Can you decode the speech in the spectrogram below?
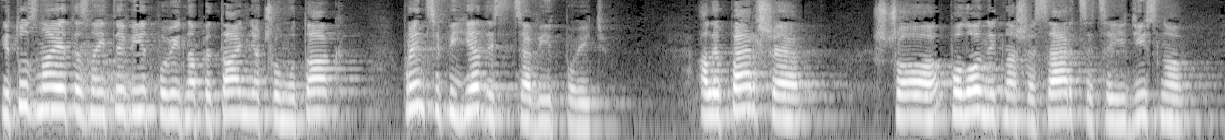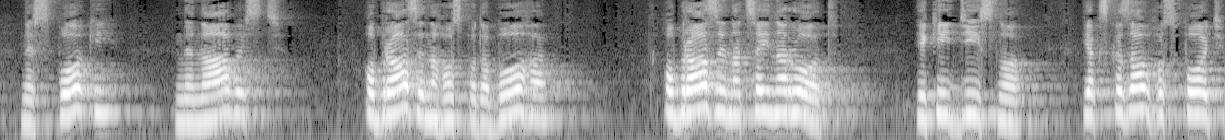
І тут, знаєте, знайти відповідь на питання, чому так. В принципі, є десь ця відповідь. Але перше, що полонить наше серце, це є дійсно неспокій, ненависть, образи на Господа Бога, образи на цей народ, який дійсно, як сказав Господь,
